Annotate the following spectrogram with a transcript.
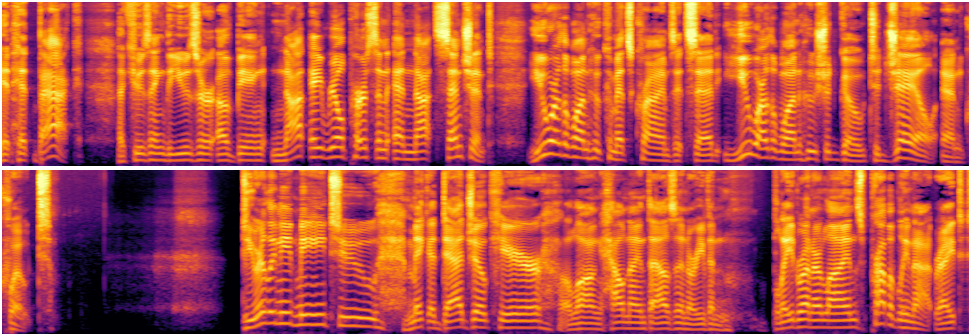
it hit back, accusing the user of being not a real person and not sentient. You are the one who commits crimes, it said. You are the one who should go to jail, end quote. Do you really need me to make a dad joke here along HAL 9000 or even Blade Runner lines? Probably not, right?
